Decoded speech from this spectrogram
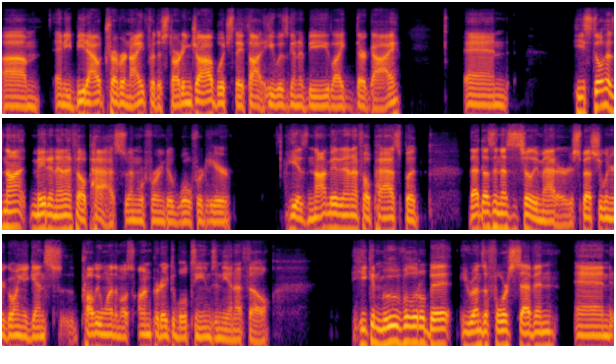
Um, and he beat out Trevor Knight for the starting job, which they thought he was going to be like their guy and he still has not made an NFL pass. And referring to Wolford here, he has not made an NFL pass, but that doesn't necessarily matter, especially when you're going against probably one of the most unpredictable teams in the NFL. He can move a little bit. He runs a four seven, and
